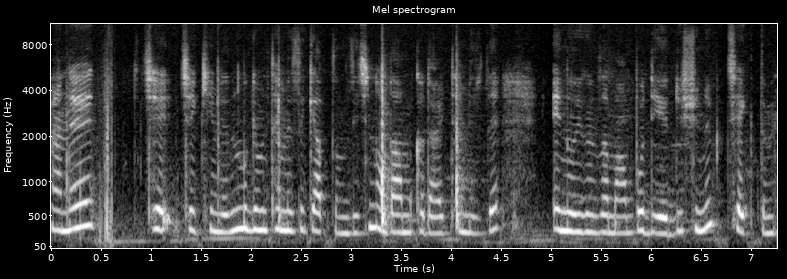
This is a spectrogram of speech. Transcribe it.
Ben de çe- çekeyim dedim. Bugün temizlik yaptığımız için odam bu kadar temizdi. En uygun zaman bu diye düşünüp çektim.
